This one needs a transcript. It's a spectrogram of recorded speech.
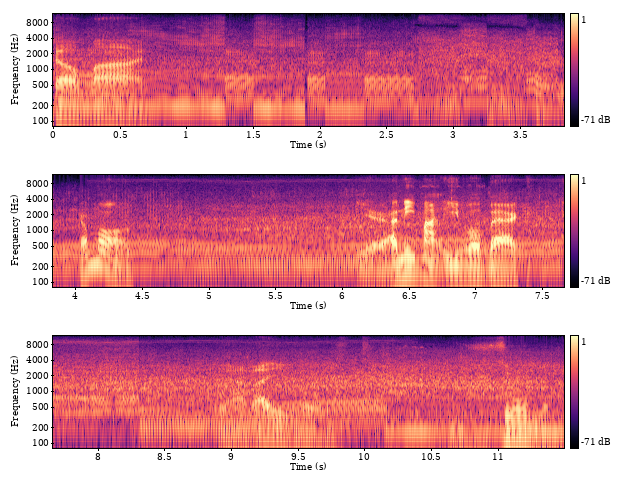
Come on. Come on. Yeah, I need my Evo back. Yeah, that Evo is zooming.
